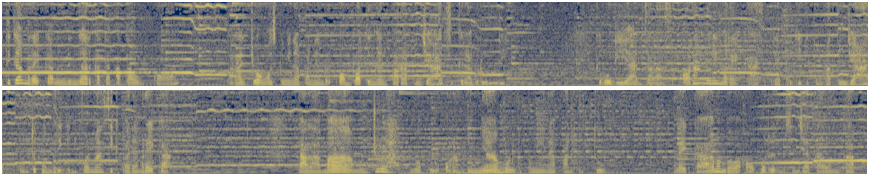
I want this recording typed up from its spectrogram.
Ketika mereka mendengar kata-kata Wukong, para jongos penginapan yang berkomplot dengan para penjahat segera berunding. Kemudian salah seorang dari mereka segera pergi ke tempat penjahat untuk memberi informasi kepada mereka. Tak lama muncullah 20 orang penyamun ke penginapan itu. Mereka membawa obor dan bersenjata lengkap.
